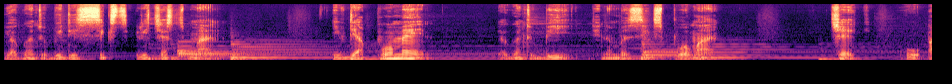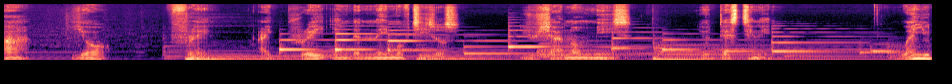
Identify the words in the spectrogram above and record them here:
you are going to be the sixth richest man. If they are poor men, you are going to be the number six poor man. Check who are your friend. I pray in the name of Jesus, you shall not miss your destiny. When you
